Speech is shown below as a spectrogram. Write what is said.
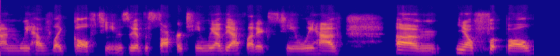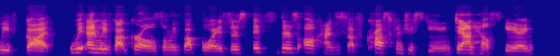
Um, we have like golf teams, we have the soccer team, we have the athletics team, we have um, you know, football. We've got we and we've got girls and we've got boys. There's it's there's all kinds of stuff. Cross country skiing, downhill skiing,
